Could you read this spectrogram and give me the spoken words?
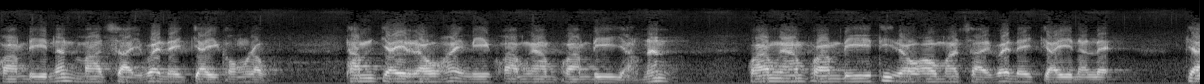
ความดีนั้นมาใส่ไว้ในใจของเรา ทำใจเราให้มีความงามความดีอย่างนั้น ความงามความดีที่เราเอามาใส่ไว้ในใจนั่นแหละ จะ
